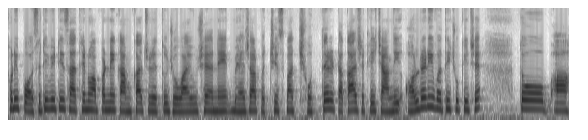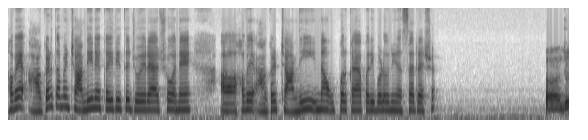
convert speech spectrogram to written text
થોડી પોઝિટિવિટી સાથેનું આપણને કામકાજ રહેતું જોવાયું છે અને બે હજાર પચીસમાં છોતેર ટકા જેટલી ચાંદી ઓલરેડી વધી ચૂકી છે. તો હવે આગળ તમે ચાંદીને કઈ રીતે જોઈ રહ્યા છો અને હવે આગળ ચાંદીના ઉપર કયા પરિબળોની અસર રહેશે? જો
